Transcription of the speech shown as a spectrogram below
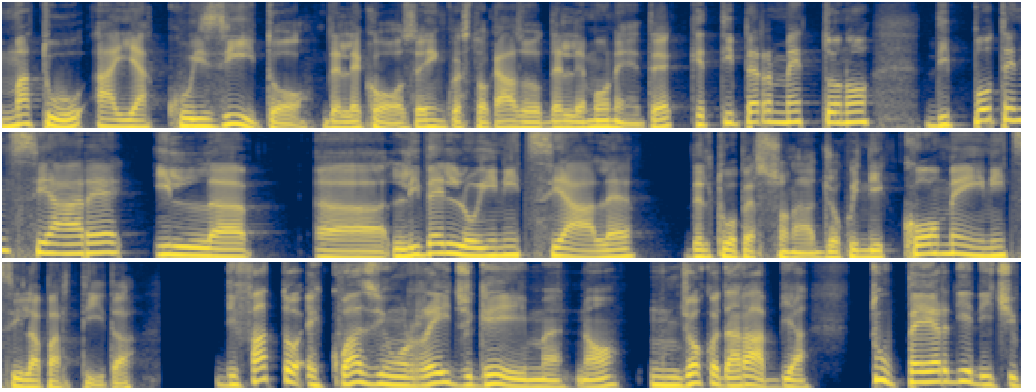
ma tu hai acquisito delle cose, in questo caso delle monete, che ti permettono di potenziare il uh, livello iniziale del tuo personaggio, quindi come inizi la partita. Di fatto è quasi un rage game, no? Un gioco da rabbia tu perdi e dici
